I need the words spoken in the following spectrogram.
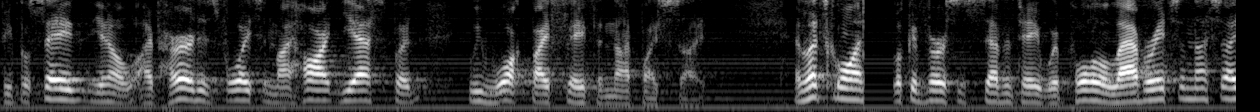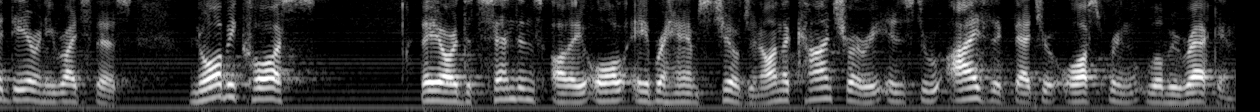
People say, you know, I've heard His voice in my heart, yes, but we walk by faith and not by sight. And let's go on, look at verses 7 to 8, where Paul elaborates on this idea, and he writes this Nor because they are descendants, are they all Abraham's children? On the contrary, it is through Isaac that your offspring will be reckoned.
